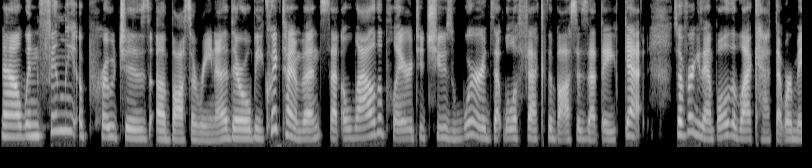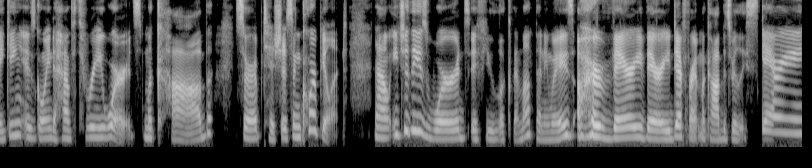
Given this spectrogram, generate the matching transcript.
Now, when Finley approaches a boss arena, there will be QuickTime events that allow the player to choose words that will affect the bosses that they get. So, for example, the black cat that we're making is going to have three words macabre, surreptitious, and corpulent. Now, each of these words, if you look them up anyways, are very, very different. Macabre is really scary,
